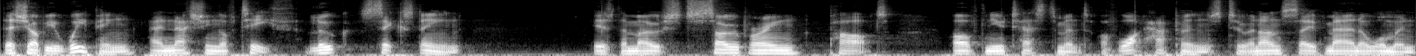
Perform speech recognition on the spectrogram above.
There shall be weeping and gnashing of teeth. Luke 16 is the most sobering part of the New Testament of what happens to an unsaved man or woman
